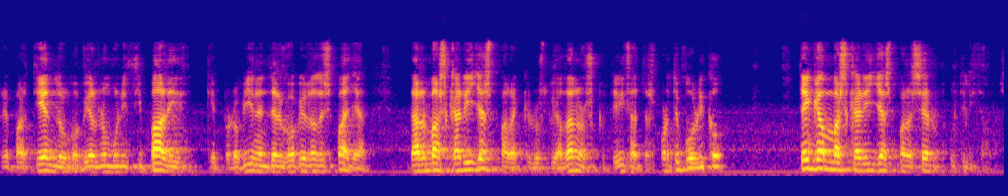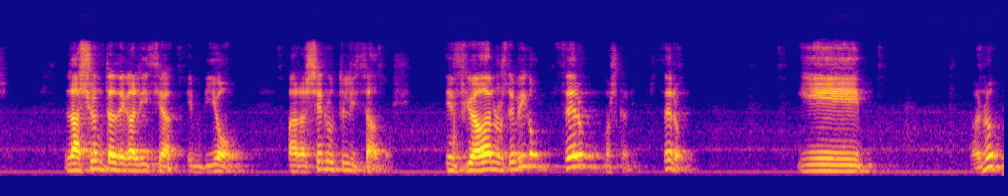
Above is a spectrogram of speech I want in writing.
Repartiendo el gobierno municipal y que provienen del gobierno de España, dar mascarillas para que los ciudadanos que utilizan transporte público tengan mascarillas para ser utilizadas la Junta de Galicia envió para ser utilizados en Ciudadanos de Vigo cero mascarillas, cero. Y bueno,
